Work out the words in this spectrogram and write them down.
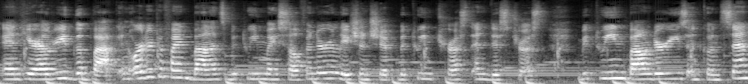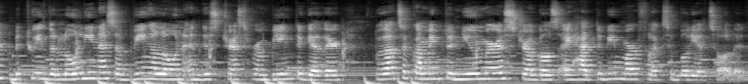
And here, I'll read the back. In order to find balance between myself and the relationship, between trust and distrust, between boundaries and consent, between the loneliness of being alone and distress from being together, without succumbing to numerous struggles, I had to be more flexible yet solid.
